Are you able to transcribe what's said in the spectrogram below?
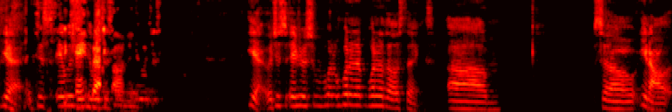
yeah. It just it It was came it was back just, on it was just yeah. It was just it was one one of one of those things. Um, so you know,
